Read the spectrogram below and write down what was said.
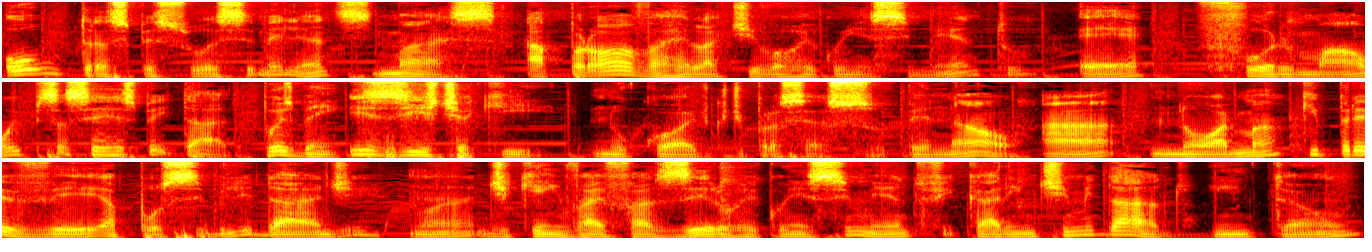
outras pessoas semelhantes, mas a prova relativa ao reconhecimento é formal e precisa ser respeitada. Pois bem, existe aqui no Código de Processo Penal a norma que prevê a possibilidade é, de quem vai fazer o reconhecimento ficar intimidado. Então,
